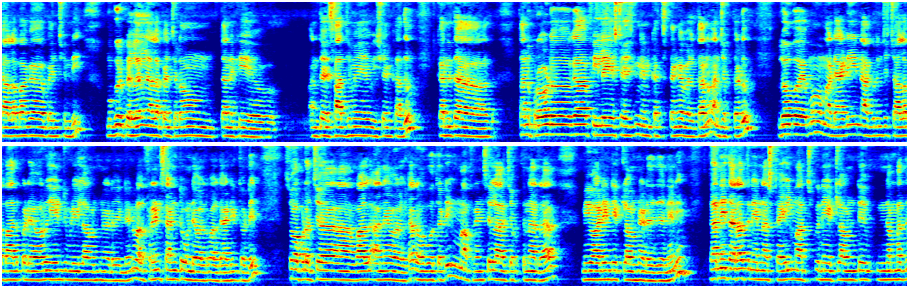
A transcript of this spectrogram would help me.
చాలా బాగా పెంచింది. ముగ్గురు పిల్లల్ని అలా పెంచడం తనకి అంతే సాధ్యమయ్యే విషయం కాదు. కానీ తను ప్రౌడ్గా ఫీల్ అయ్యే స్టేజ్కి నేను ఖచ్చితంగా వెళ్తాను అని చెప్తాడు. లోబో ఏమో మా డాడీ నా గురించి చాలా బాధపడేవారు ఏంటి ఇప్పుడు ఇలా ఉంటున్నాడు ఏంటని వాళ్ళ ఫ్రెండ్స్ అంటూ ఉండేవాళ్ళు వాళ్ళ డాడీ తోటి. సో అప్పుడు వచ్చే వాళ్ళు అనేవాళ్ళట రోబోతోటి మా ఫ్రెండ్స్ ఇలా చెప్తున్నారా మీ వాడింటి ఇట్లా ఉంటున్నాడు ఇది అని కానీ తర్వాత నేను నా స్టైల్ మార్చుకుని ఇట్లా ఉంటే నెమ్మది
